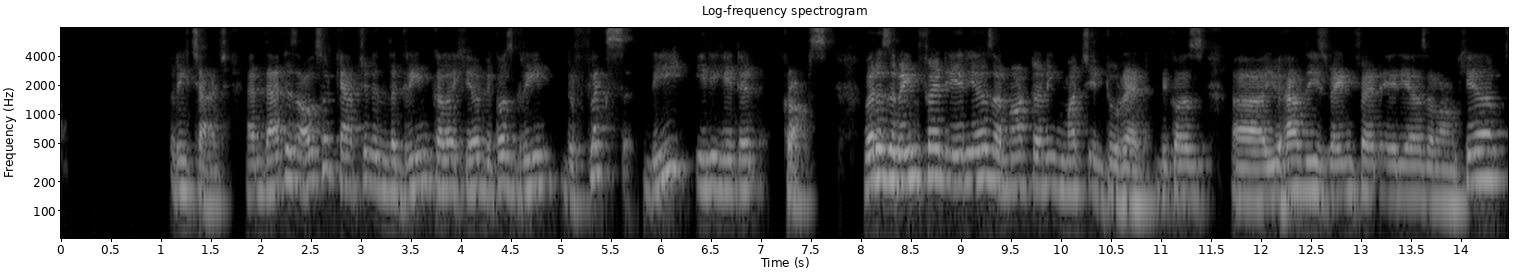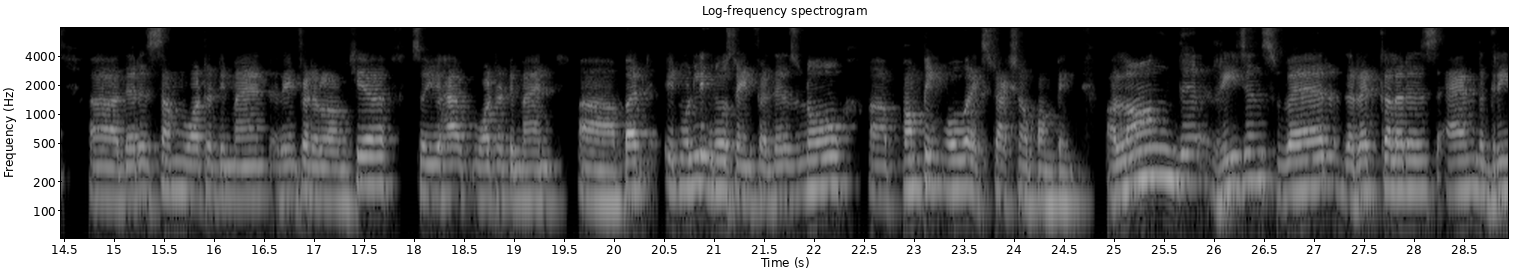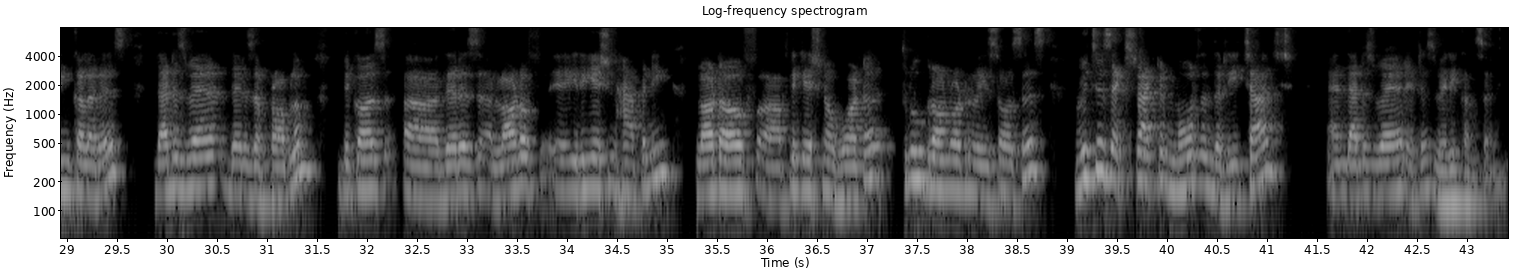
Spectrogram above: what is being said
recharge. And that is also captured in the green color here because green reflects the irrigated crops. Whereas the rain-fed areas are not turning much into red because uh, you have these rain-fed areas along here uh, there is some water demand rain-fed along here so you have water demand uh, but it only grows rain-fed there is no uh, pumping over extraction or pumping. Along the regions where the red color is and the green color is that is where there is a problem because uh, there is a lot of irrigation happening lot of uh, application of water through groundwater resources which is extracted more than the recharge and that is where it is very concerning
